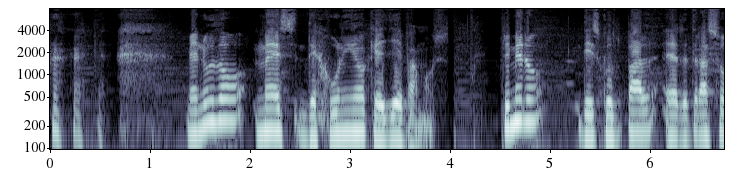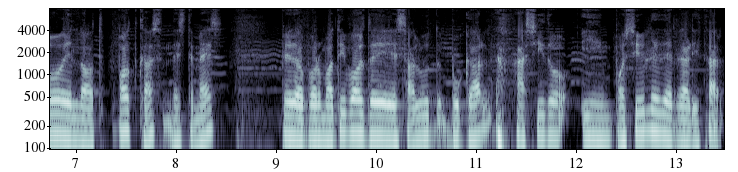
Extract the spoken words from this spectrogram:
Menudo mes de junio que llevamos. Primero, disculpad el retraso en los podcasts de este mes, pero por motivos de salud bucal ha sido imposible de realizar.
